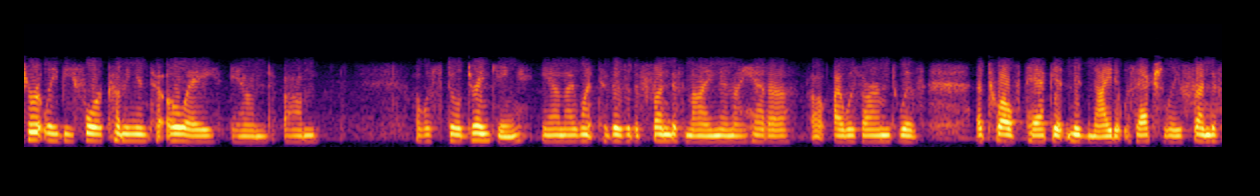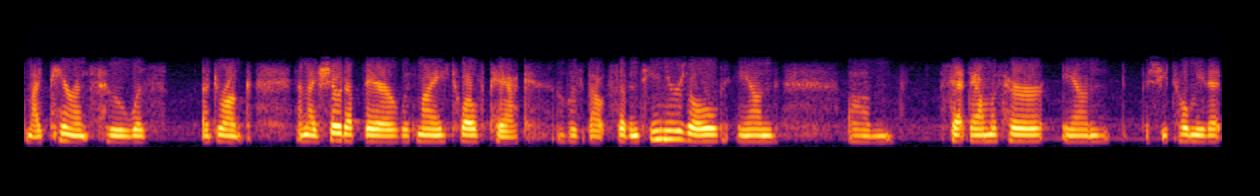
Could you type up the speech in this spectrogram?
shortly before coming into OA, and um, I was still drinking, and I went to visit a friend of mine, and I had a, a I was armed with a 12 pack at midnight. It was actually a friend of my parents who was a drunk. And I showed up there with my 12 pack. I was about 17 years old and um sat down with her and she told me that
